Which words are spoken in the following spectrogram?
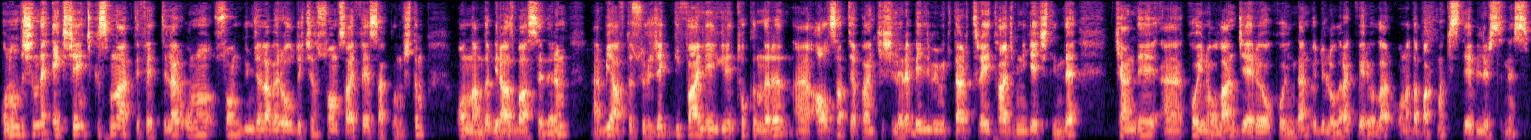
Onun dışında exchange kısmını aktif ettiler. Onu son güncel haber olduğu için son sayfaya saklamıştım. Ondan da biraz bahsederim. Yani bir hafta sürecek DeFi ile ilgili tokenları e, al sat yapan kişilere belli bir miktar trade hacmini geçtiğinde kendi e, coin'i olan CRO coin'den ödül olarak veriyorlar. Ona da bakmak isteyebilirsiniz.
